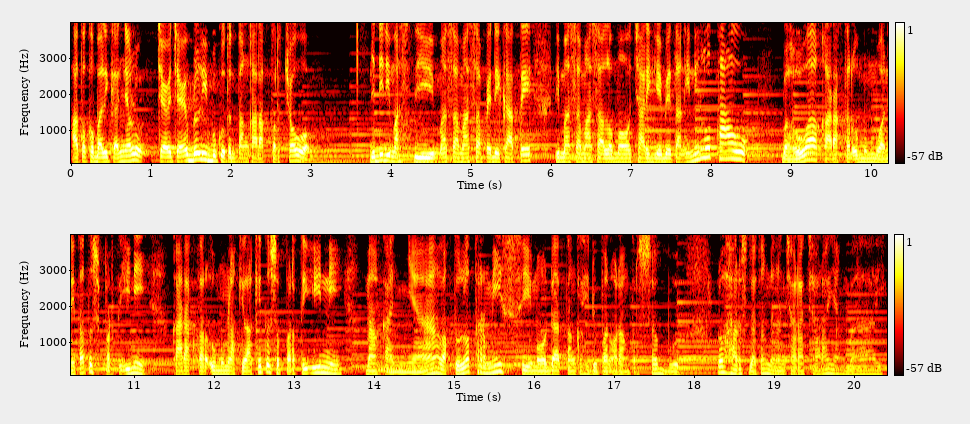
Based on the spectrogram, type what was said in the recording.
atau kebalikannya lo cewek-cewek beli buku tentang karakter cowok jadi di mas di masa-masa PDKT di masa-masa lo mau cari gebetan ini lo tahu bahwa karakter umum wanita tuh seperti ini, karakter umum laki-laki tuh seperti ini. Makanya waktu lo permisi mau datang ke kehidupan orang tersebut, lo harus datang dengan cara-cara yang baik,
